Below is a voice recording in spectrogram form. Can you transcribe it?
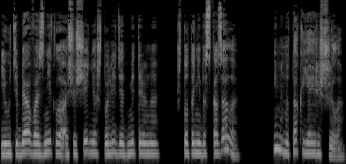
И у тебя возникло ощущение, что Лидия Дмитриевна что-то не досказала? Именно так я и решила.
